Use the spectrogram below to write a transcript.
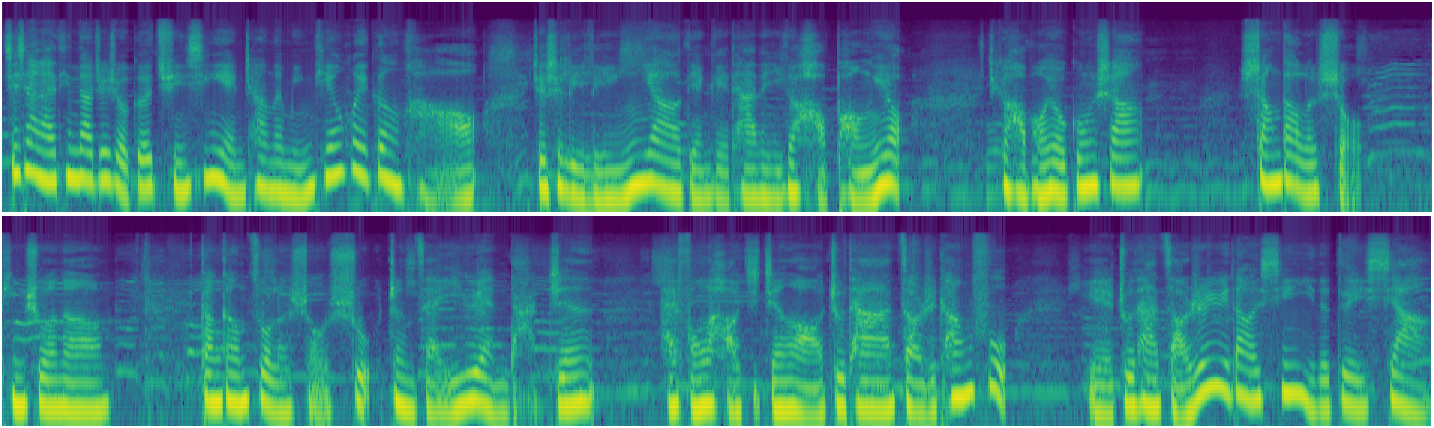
接下来听到这首歌，群星演唱的《明天会更好》，这是李玲要点给她的一个好朋友。这个好朋友工伤，伤到了手，听说呢，刚刚做了手术，正在医院打针，还缝了好几针哦。祝他早日康复，也祝他早日遇到心仪的对象，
